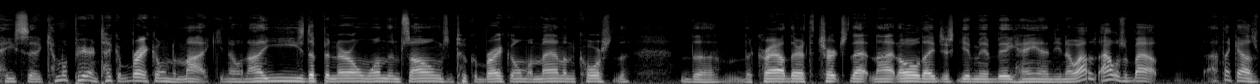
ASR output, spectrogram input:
he said, "Come up here and take a break on the mic." You know, and I eased up in there on one of them songs and took a break on my mandolin. Of course, the the the crowd there at the church that night, oh, they just give me a big hand. You know, I was I was about, I think I was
